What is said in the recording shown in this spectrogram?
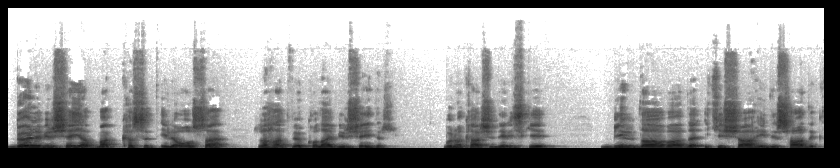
Böyle bir şey yapmak kasıt ile olsa rahat ve kolay bir şeydir. Buna karşı deriz ki bir davada iki şahidi sadık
